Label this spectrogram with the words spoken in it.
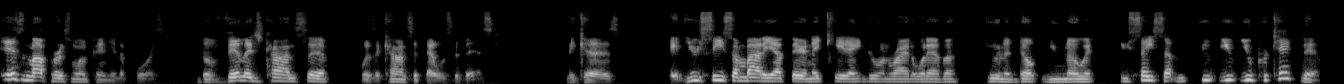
is my personal opinion, of course. The village concept was a concept that was the best because if you see somebody out there and their kid ain't doing right or whatever, you're an adult, and you know it. You say something, you you you protect them.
